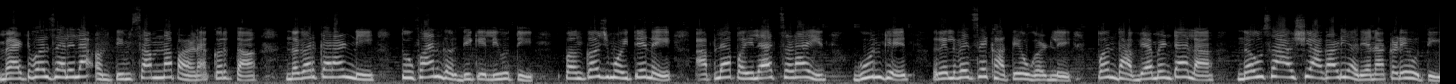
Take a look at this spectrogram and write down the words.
मॅटवर झालेला अंतिम सामना पाहण्याकरता नगरकरांनी तुफान गर्दी केली होती. पंकज मोहितेने आपल्या पहिल्या चढाईत गुण घेत रेल्वेचे खाते उघडले. पण दहाव्या मिनिटाला नऊ सहा अशी आघाडी हरियाणाकडे होती.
